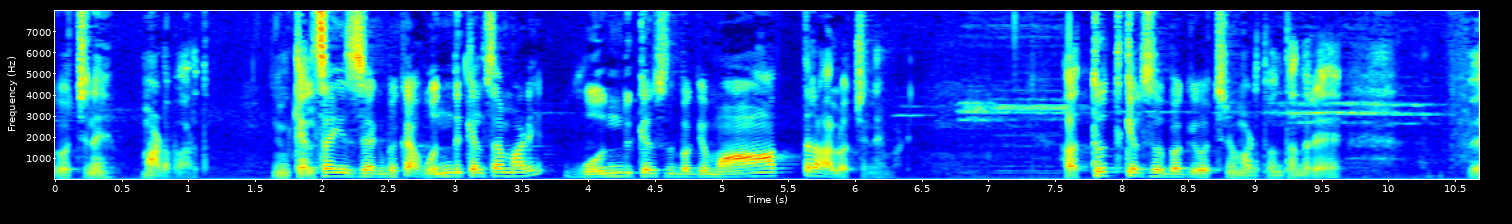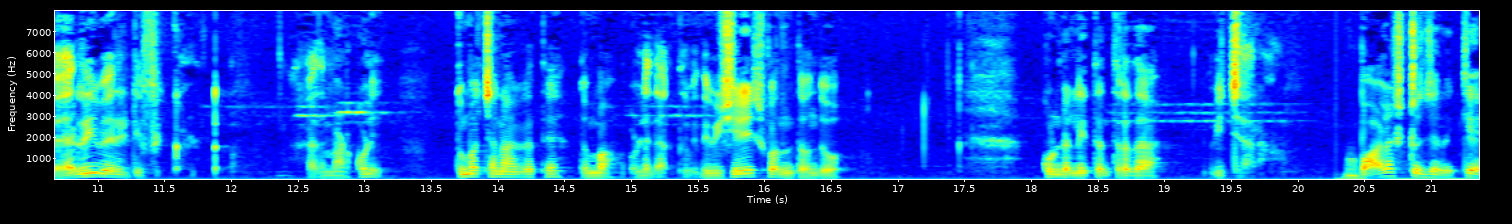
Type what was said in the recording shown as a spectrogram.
ಯೋಚನೆ ಮಾಡಬಾರ್ದು. ನಿಮ್ಮ ಕೆಲಸ ಈಸಿ ಆಗಬೇಕಾ? ಒಂದು ಕೆಲಸ ಮಾಡಿ, ಒಂದು ಕೆಲಸದ ಬಗ್ಗೆ ಮಾತ್ರ ಆಲೋಚನೆ ಮಾಡಿ. ಹತ್ತತ್ತು ಕೆಲಸದ ಬಗ್ಗೆ ಯೋಚನೆ ಮಾಡ್ತು ಅಂತಂದರೆ ವೆರಿ ವೆರಿ ಡಿಫಿಕಲ್ಟ್ ಅದು ಮಾಡ್ಕೊಳ್ಳಿ. ತುಂಬ ಚೆನ್ನಾಗುತ್ತೆ, ತುಂಬ ಒಳ್ಳೆಯದಾಗ್ತವೆ ಇದು ವಿಶೇಷವಾದಂಥ ಒಂದು ಕುಂಡಲಿ ತಂತ್ರದ ವಿಚಾರ. ಭಾಳಷ್ಟು ಜನಕ್ಕೆ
